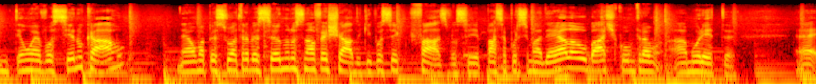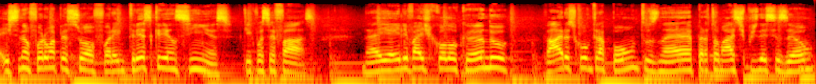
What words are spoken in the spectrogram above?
Então é você no carro né, uma pessoa atravessando no sinal fechado, o que você faz? Você passa por cima dela ou bate contra a mureta? É, e se não for uma pessoa, forem três criancinhas, o que você faz? Né, e aí ele vai te colocando vários contrapontos, né, para tomar esse tipo de decisão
